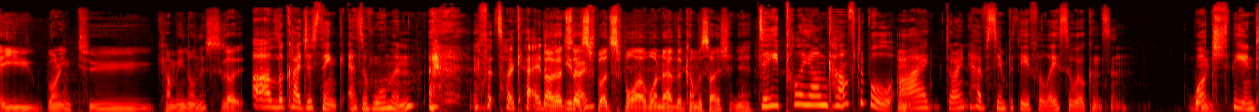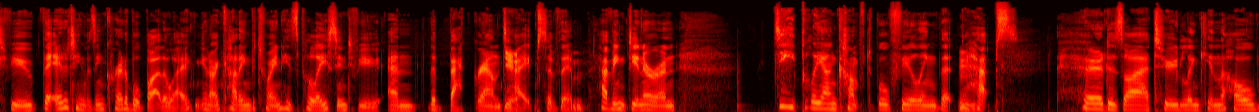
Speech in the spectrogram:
are you wanting to come in on this? I- Uh, look, I just think as a woman, if it's okay to, no, that's, you know, that's, that's why I want to have the conversation. Yeah. deeply uncomfortable. Hmm. I don't have sympathy for Lisa Wilkinson. Watched the interview. The editing was incredible, by the way. You know, cutting between his police interview and the background Yeah. tapes of them having dinner and deeply uncomfortable feeling that Hmm. perhaps her desire to link in the whole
